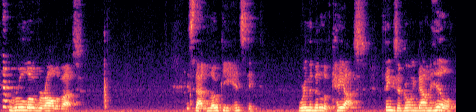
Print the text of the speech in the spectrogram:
rule over all of us. It's that Loki instinct. We're in the middle of chaos. Things are going downhill.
